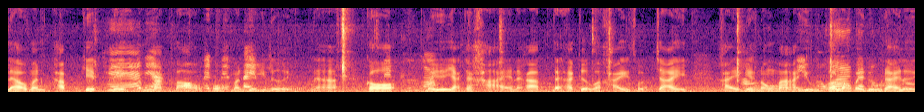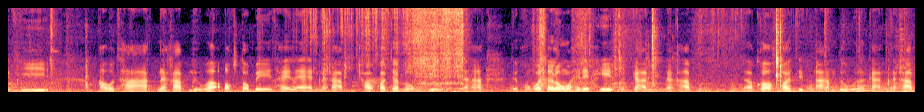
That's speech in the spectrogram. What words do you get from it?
แล้วมันพับเก็บเล็กน้ำหนักเบาโอ้มันดีเลยนะฮะก็ไม่ได้อยากจะขายนะครับ แต่ถ้าเกิดว่าใครสนใจใครเลี้ยงน้องหมาอยู่ก็ลองไปดูได้เลยที่เอาทาร์กนะครับหรือว่า o c t o b a s Thailand นะครับเขาก็จะลงอยู่นะฮะเดี๋ยวผมก็จะลงไว้ให้ในเพจเหมือนกันนะครับ แล้วก็คอยติดตามดูแล้วกันนะครับ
